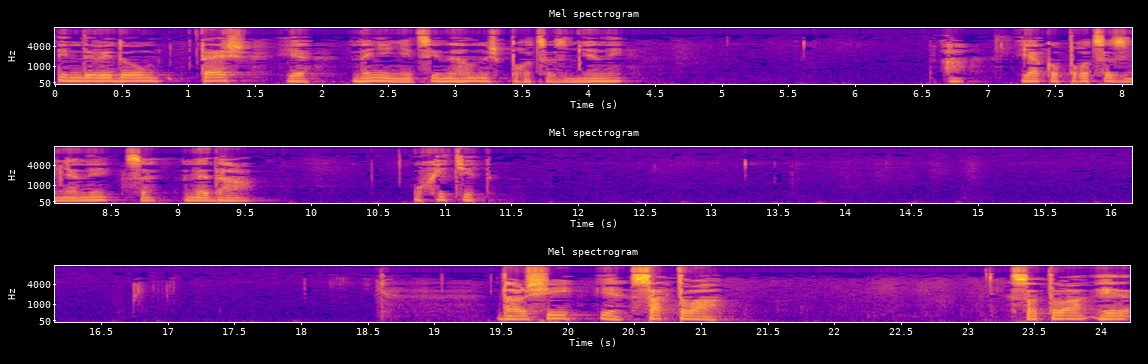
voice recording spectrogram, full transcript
Individuum tež je, není nic jiného než proces změny. A jako proces změny se nedá uchytit. Další je satva. Satva je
